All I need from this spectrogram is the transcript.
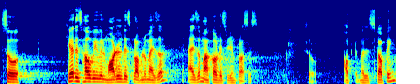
So, here is how we will model this problem as a as a Markov decision process. So, optimal stopping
